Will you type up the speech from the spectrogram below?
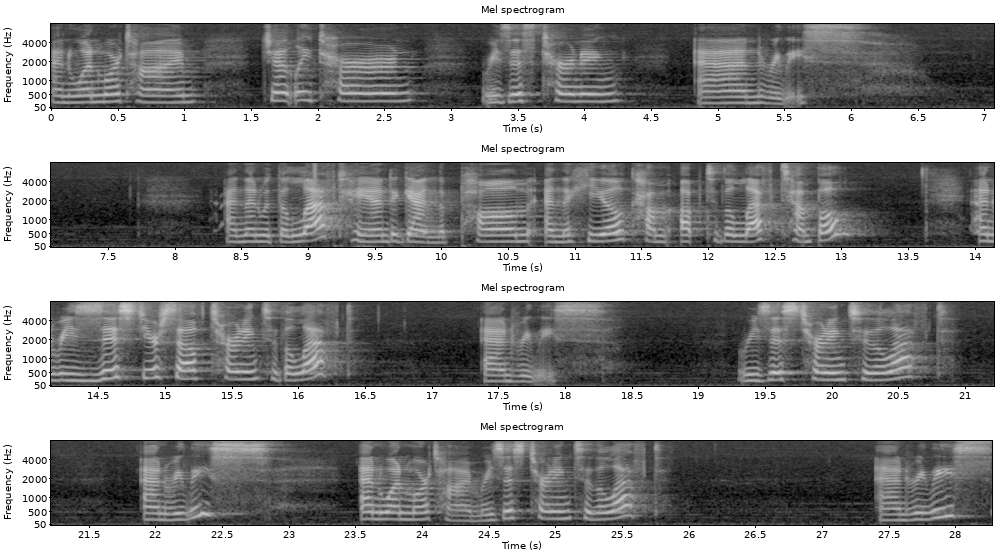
And one more time, gently turn, resist turning, and release. And then with the left hand, again, the palm and the heel come up to the left temple and resist yourself turning to the left and release. Resist turning to the left and release. And one more time. Resist turning to the left and release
